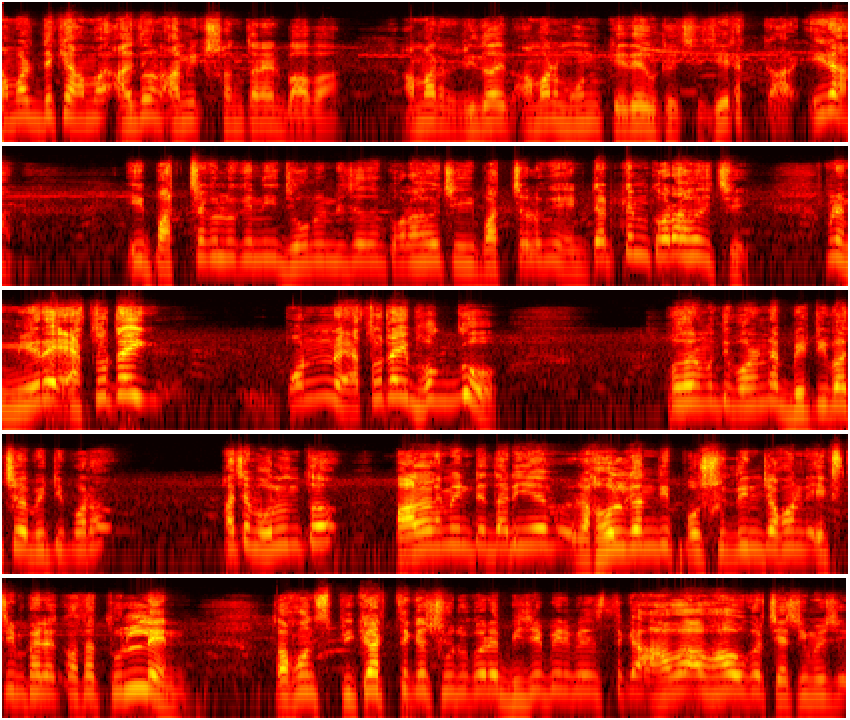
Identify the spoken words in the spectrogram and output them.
আমার দেখে আমার একদম আমি সন্তানের বাবা, আমার হৃদয়, আমার মন কেঁদে উঠেছে যে এটা এরা এই বাচ্চাগুলোকে নিয়ে যৌন নির্যাতন করা হয়েছে, এই বাচ্চাগুলোকে এন্টারটেন করা হয়েছে। মানে মেয়েরা এতটাই পণ্য, এতটাই ভোগ্য। প্রধানমন্ত্রী বলেন না, বেটি বাঁচাও, বেটি পড়াও। আচ্ছা বলুন তো, পার্লামেন্টে দাঁড়িয়ে রাহুল গান্ধী পরশুদিন যখন এক্সট্রিম ফাইলের কথা তুললেন, তখন স্পিকার থেকে শুরু করে বিজেপির বেঞ্চ থেকে হাওয়া হাওয়া করে চেঁচিমেচি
